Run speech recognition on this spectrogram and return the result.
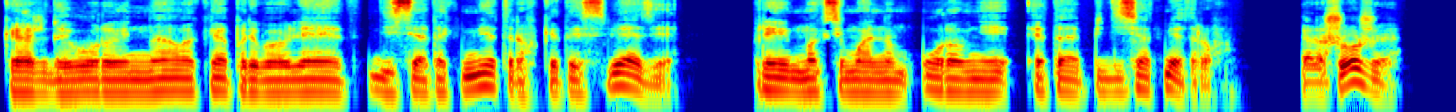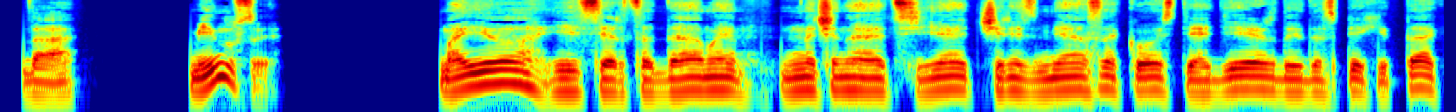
Каждый уровень навыка прибавляет десяток метров к этой связи. При максимальном уровне это 50 метров. Хорошо же? Да. Минусы? Мое и сердце дамы начинают сиять через мясо, кости, одежды и доспехи так,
